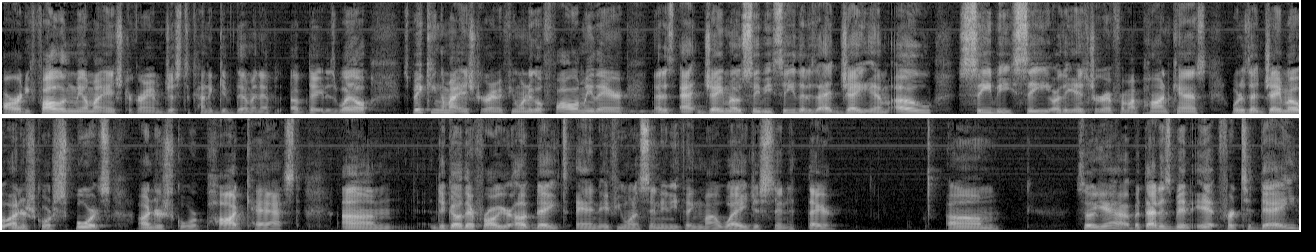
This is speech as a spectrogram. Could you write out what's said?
already following me on my Instagram, just to kind of give them an ep- update as well. Speaking of my Instagram, if you want to go follow me there, that is at JMOCBC. That is at JMOCBC. Or the Instagram for my podcast, what is that? JMO underscore sports underscore podcast. Um, to go there for all your updates. And if you want to send anything my way, just send it there. Um, so yeah, but that has been it for today.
